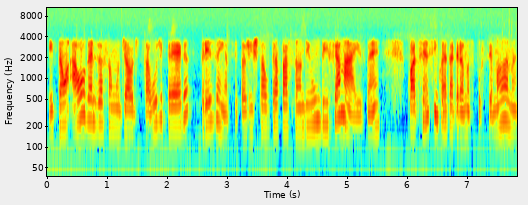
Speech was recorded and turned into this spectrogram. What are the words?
Então a Organização Mundial de Saúde prega 300. Então a gente está ultrapassando em um bife a mais, né? 450 gramas por semana.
